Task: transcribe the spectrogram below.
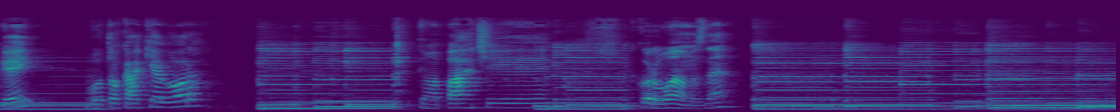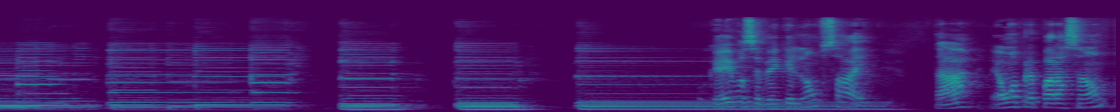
ok? Vou tocar aqui agora. Tem uma parte coroamos, né? Você vê que ele não sai, tá? É uma preparação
